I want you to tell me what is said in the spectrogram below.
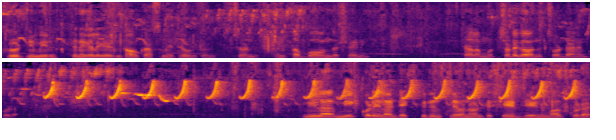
ఫ్రూట్ని మీరు తినగలిగే అవకాశం అయితే ఉంటుంది. చూడండి ఎంత బాగుందో షైనింగ్. చాలా ముచ్చటగా ఉంది చూడడానికి కూడా. మీలా మీకు కూడా ఇలాంటి ఎక్స్పీరియన్స్లు ఏమైనా ఉంటే షేర్ చేయండి మాకు కూడా.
